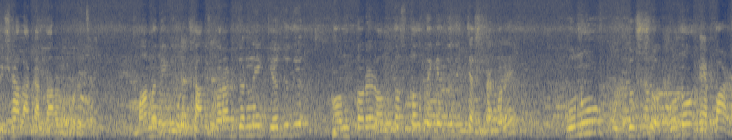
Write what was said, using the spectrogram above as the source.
বিশাল আকার ধারণ করেছে। মানবিক কাজ করার জন্যই কেউ যদি অন্তরের অন্তঃস্থল থেকে যদি চেষ্টা করে, কোনো উদ্দেশ্য, কোনো অ্যাপার্ট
